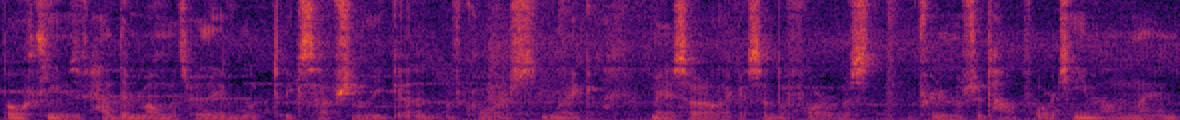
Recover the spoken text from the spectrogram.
Both teams have had their moments where they've looked exceptionally good, of course. Like Minnesota, like I said before, was pretty much a top four team on land.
